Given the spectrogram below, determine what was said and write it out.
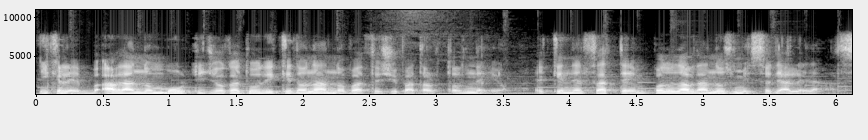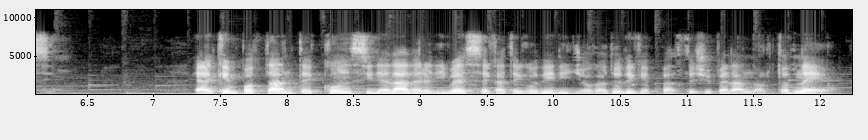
I club avranno molti giocatori che non hanno partecipato al torneo e che nel frattempo non avranno smesso di allenarsi. È anche importante considerare le diverse categorie di giocatori che parteciperanno al torneo,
